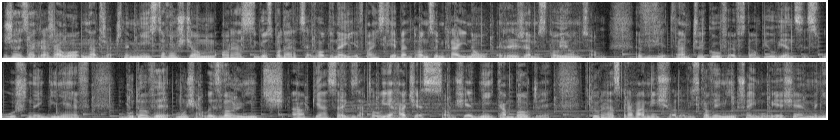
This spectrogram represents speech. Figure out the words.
że zagrażało nadrzecznym miejscowościom oraz gospodarce wodnej w państwie będącym krainą ryżem stojącą. W Wietnamczyków wstąpił więc słuszny gniew. Budowy musiały zwolnić, a piasek zaczął jechać z sąsiedniej Kambodży, która sprawami środowiskowymi przejmuje się mniej.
